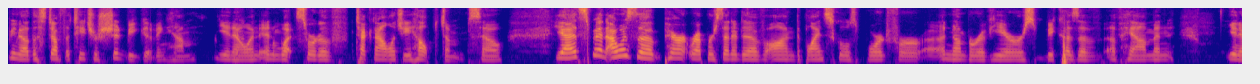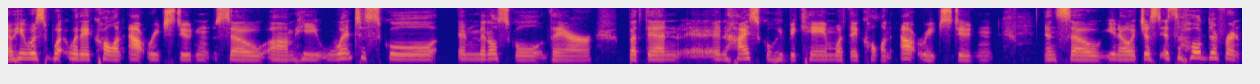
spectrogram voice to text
you know the stuff the teacher should be giving him you know and, and what sort of technology helped him so yeah it's been i was the parent representative on the blind schools board for a number of years because of, of him and you know he was what, what they call an outreach student so um, he went to school in middle school there but then in high school he became what they call an outreach student and so you know it just it's a whole different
